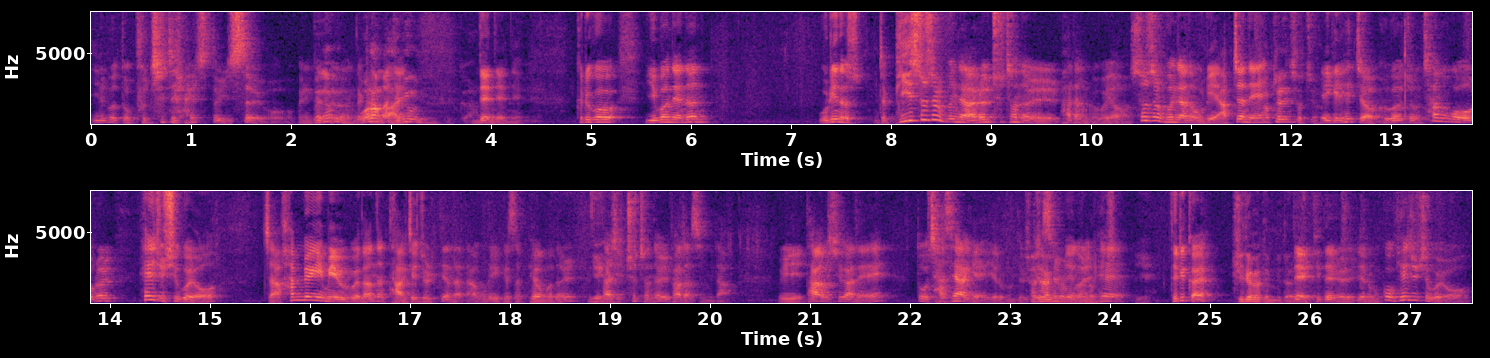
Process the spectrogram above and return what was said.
일부 또 부치질 할 수도 있어요. 그러니까 왜냐면 그건 워낙 감안해- 많이 오니까. 네네네. 그리고 이번에는 우리는 수- 이제 비수술 분야를 추천을 받은 거고요. 수술 분야는 우리 앞전에 앞전에 했었죠. 얘기를 했죠. 그거 좀 참고를 해주시고요. 자, 한 명의 매우보다는 다학제줄 뛰어나다. 우리 그래서 병원을 예. 다시 추천을 받았습니다. 우리 다음 시간에 또 자세하게 여러분들께 설명을 해. 예. 드릴까요? 기대가 됩니다. 네, 기대를 여러분 꼭 해주시고요.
